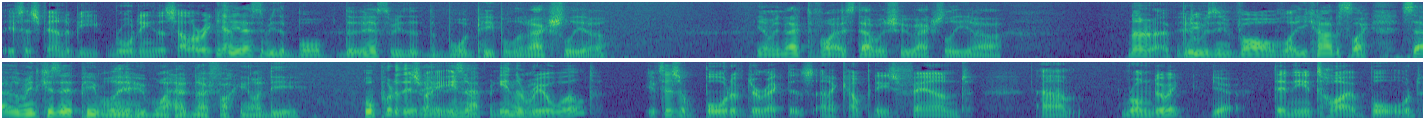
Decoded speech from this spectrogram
if there's found to be rorting the salary cap, it has to be the board. It has to be the, the board people that actually are. You know, I mean, they have to find, establish who actually are. no, no, no. Who was involved. Like you can't just like say, I mean, because there are people there who might have no fucking idea. Well, put it this way: in the in the real world, if there's a board of directors and a company's found um, wrongdoing, Yeah. then the entire board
